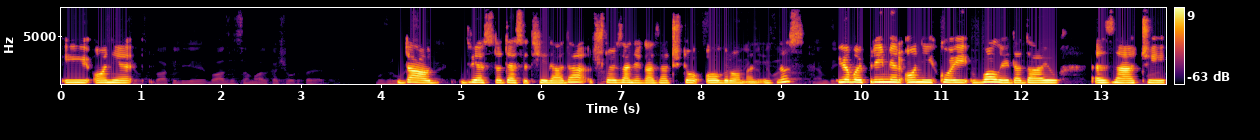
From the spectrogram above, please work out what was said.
i on je dao 210.000 što je za njega znači to ogroman iznos I ovo je primjer onih koji vole da daju e, znači e,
